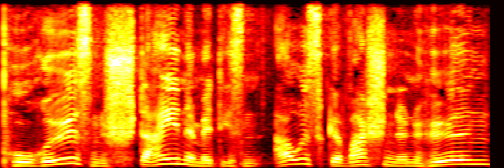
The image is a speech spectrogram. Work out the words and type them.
porösen Steine mit diesen ausgewaschenen Höhlen,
